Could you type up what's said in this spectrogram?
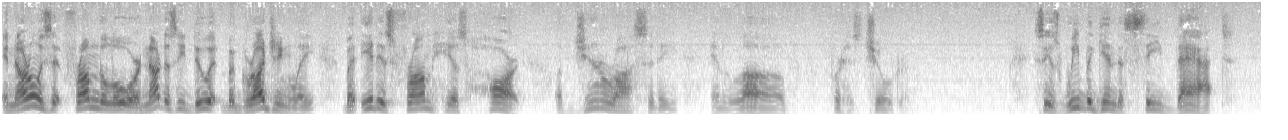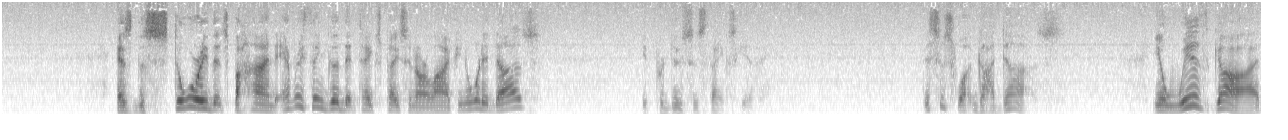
And not only is it from the Lord, not does he do it begrudgingly, but it is from his heart of generosity and love for his children. See, as we begin to see that as the story that's behind everything good that takes place in our life, you know what it does? It produces thanksgiving. This is what God does. You know, with God,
